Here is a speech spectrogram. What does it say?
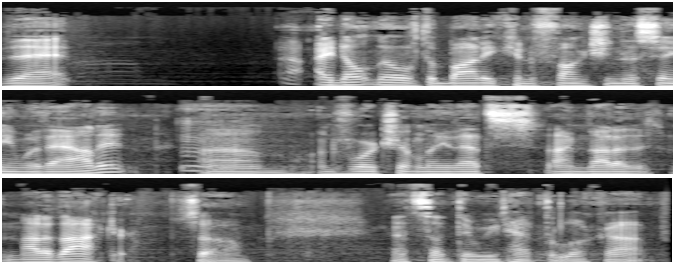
that I don't know if the body can function the same without it. Um, unfortunately, that's I'm not a not a doctor, so that's something we'd have to look up.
